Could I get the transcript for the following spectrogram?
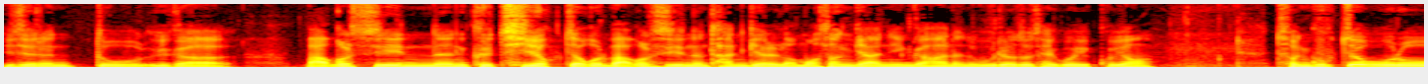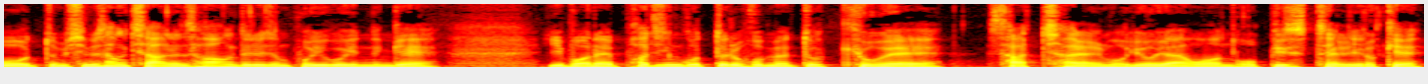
이제는 또 우리가 막을 수 있는 그 지역적으로 막을 수 있는 단계를 넘어선 게 아닌가 하는 우려도 되고 있고요. 전국적으로 좀 심상치 않은 상황들이 좀 보이고 있는 게 이번에 퍼진 곳들을 보면 또 교회, 사찰, 뭐 요양원, 오피스텔 이렇게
